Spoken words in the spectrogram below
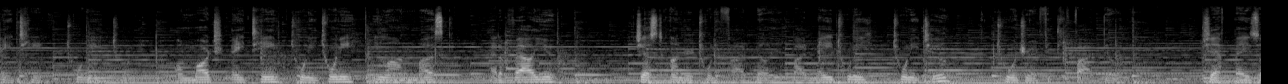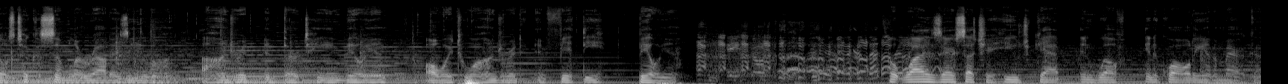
18, 2020. On March 18, 2020, Elon Musk had a value just under 25 billion. By May 2022, 255 billion. Jeff Bezos took a similar route as Elon, 113 billion all the way to 150 billion. But why is there such a huge gap in wealth inequality in America?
